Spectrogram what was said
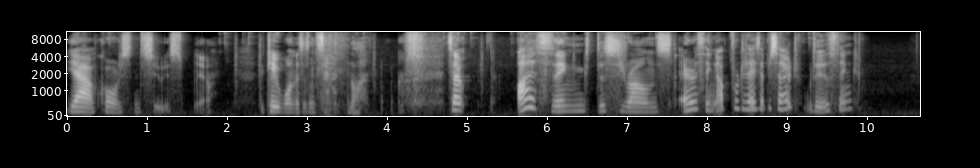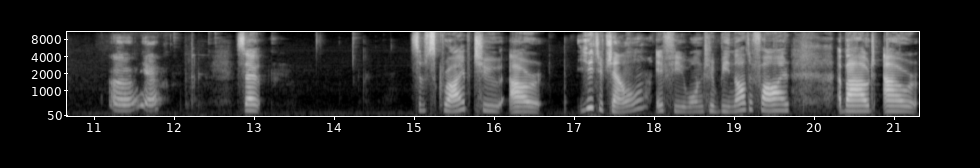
Yeah, of course, and Sue is yeah. The K1 is on seven nine. So I think this rounds everything up for today's episode. What do you think? Uh, yeah. So subscribe to our YouTube channel if you want to be notified about our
